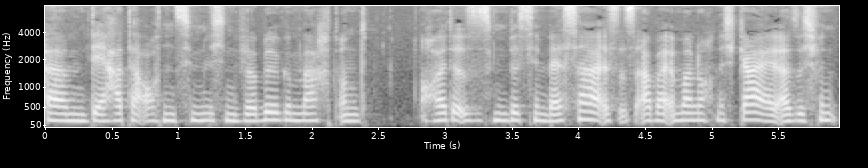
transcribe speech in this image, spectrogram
Ähm, der hatte auch einen ziemlichen Wirbel gemacht und heute ist es ein bisschen besser, es ist aber immer noch nicht geil. Also ich finde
